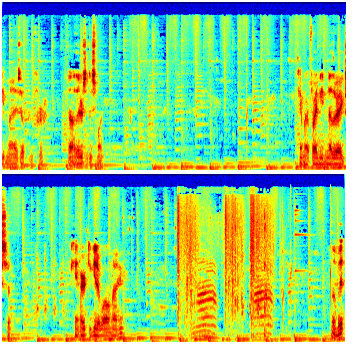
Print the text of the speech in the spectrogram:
Keep my eyes open for... Oh, there's this one. Can't remember if I need another egg, so can't hurt to get it while I'm out here. A little bit.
